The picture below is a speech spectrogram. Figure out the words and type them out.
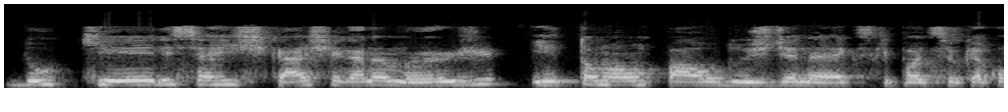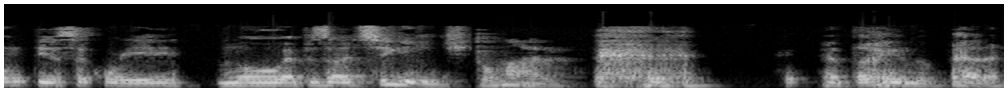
do que ele se arriscar a chegar na Merge e tomar um pau dos Genex, que pode ser o que aconteça com ele no episódio seguinte. Tomara. Eu tô rindo, pera.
